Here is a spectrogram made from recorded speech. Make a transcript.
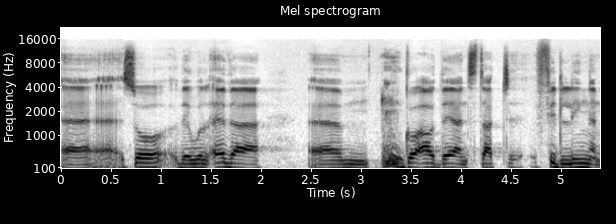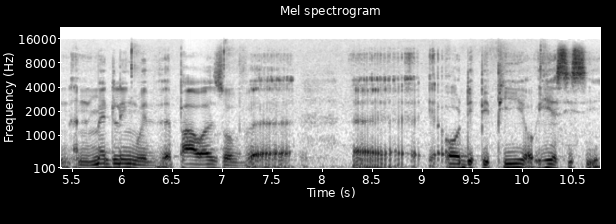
Uh, so they will either um, go out there and start fiddling and, and meddling with the powers of uh, uh, or DPP or EACC,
